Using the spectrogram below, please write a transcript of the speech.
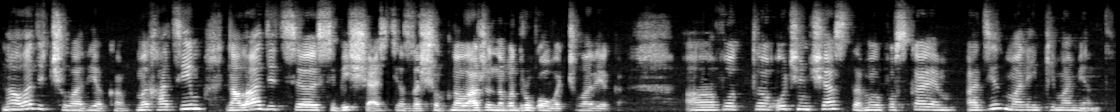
наладить человека, мы хотим наладить э, себе счастье за счет налаженного другого человека. А вот очень часто мы упускаем один маленький момент.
